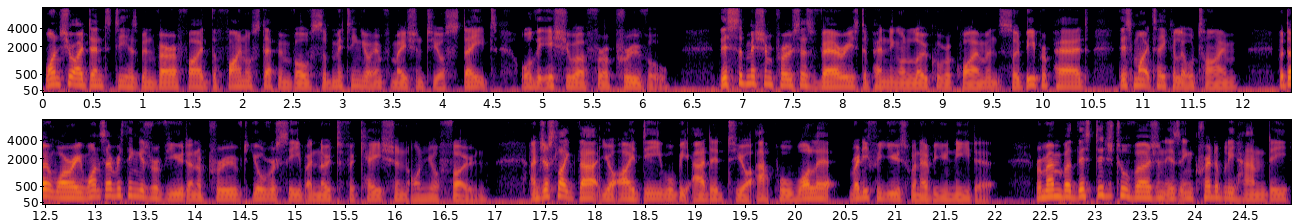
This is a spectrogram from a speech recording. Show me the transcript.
Once your identity has been verified, the final step involves submitting your information to your state or the issuer for approval. This submission process varies depending on local requirements, so be prepared, this might take a little time. But don't worry, once everything is reviewed and approved, you'll receive a notification on your phone. And just like that, your ID will be added to your Apple Wallet, ready for use whenever you need it. Remember, this digital version is incredibly handy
